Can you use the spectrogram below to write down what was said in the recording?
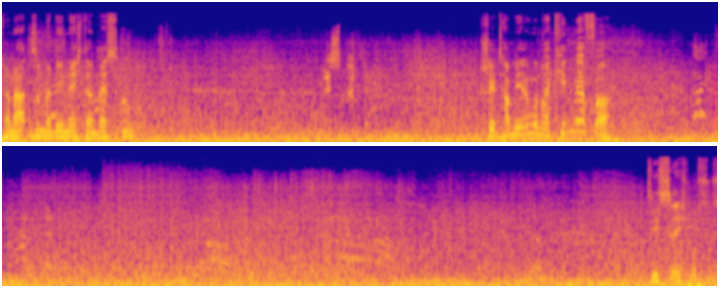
Granaten sind bei denen echt am besten. Shit, haben wir irgendwo einen Raketenwerfer? Siehst du, ich wusste es.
